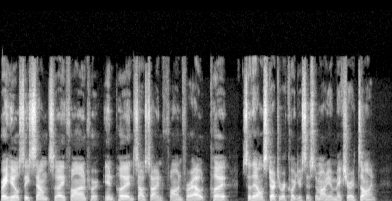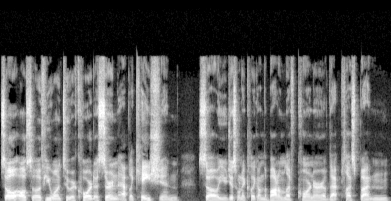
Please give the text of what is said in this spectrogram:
right here it'll say Sound Siphon for input and Sound Siphon for output so they'll start to record your system audio make sure it's on. So also if you want to record a certain application, so you just want to click on the bottom left corner of that plus button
